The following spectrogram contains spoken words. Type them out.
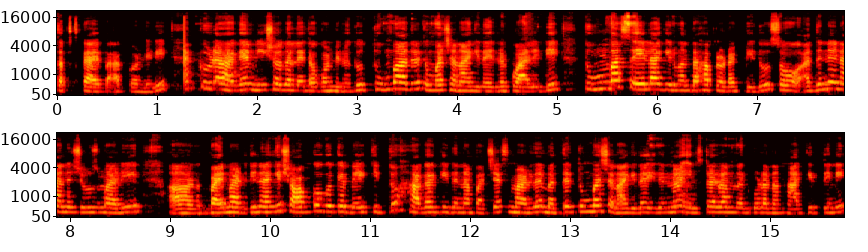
ಸಬ್ಸ್ಕ್ರೈಬ್ ಹಾಕೊಂಡಿರಿ. ಕೂಡ ಹಾಗೆ ಮೀಶೋದಲ್ಲೇ ತಗೊಂಡಿರೋದು. ತುಂಬಾ ಅಂದ್ರೆ ತುಂಬಾ ಚೆನ್ನಾಗಿದೆ ಇದ್ರ ಕ್ವಾಲಿಟಿ ತುಂಬಾ ಸೇಲ್ ಆಗಿರುವಂತಹ ಪ್ರಾಡಕ್ಟ್ ಇದು. ಸೊ ಅದನ್ನೇ ನಾನು ಚೂಸ್ ಮಾಡಿ ಬೈ ಮಾಡಿದ್ದೀನಿ. ನನಗೆ ಶಾಪ್ಗೆ ಹೋಗೋಕೆ ಬೇಕಿತ್ತು. ಹಾಗಾಗಿ ಇದನ್ನ ಪರ್ಚೇಸ್ ಮಾಡಿದೆ. ಮತ್ತೆ ತುಂಬಾ ಚೆನ್ನಾಗಿದೆ. ಇದನ್ನ ಇನ್ಸ್ಟಾಗ್ರಾಮ್ನಲ್ಲಿ ಕೂಡ ನಾನು ಹಾಕಿರ್ತೀನಿ.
